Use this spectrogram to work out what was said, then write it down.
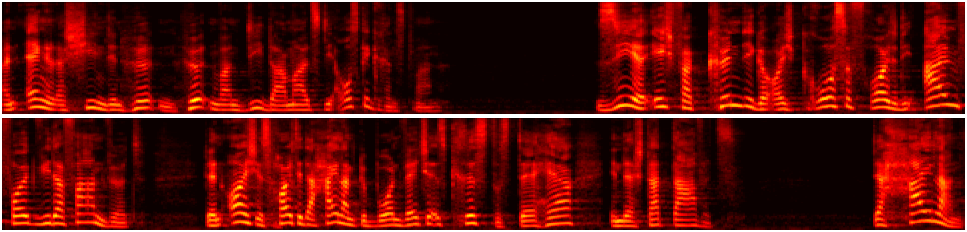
Ein Engel erschien den Hirten. Hirten waren die damals, die ausgegrenzt waren. Siehe, ich verkündige euch große Freude, die allem Volk widerfahren wird. Denn euch ist heute der Heiland geboren, welcher ist Christus, der Herr in der Stadt Davids. Der Heiland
